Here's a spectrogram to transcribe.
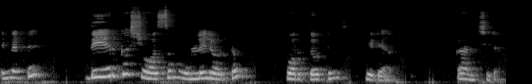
എന്നിട്ട് ദീർഘശ്വാസം ഉള്ളിലോട്ടും പുറത്തോട്ടും വിടുക കാണിച്ചിടാം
